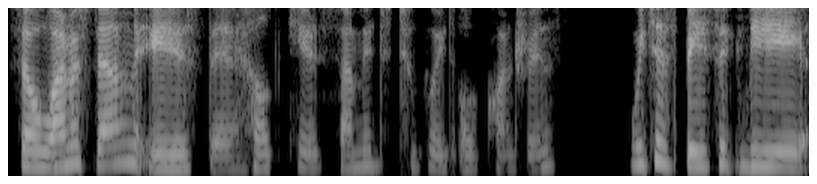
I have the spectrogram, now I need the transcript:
So one of them is the Healthcare Summit 2.0 conference, which is basically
